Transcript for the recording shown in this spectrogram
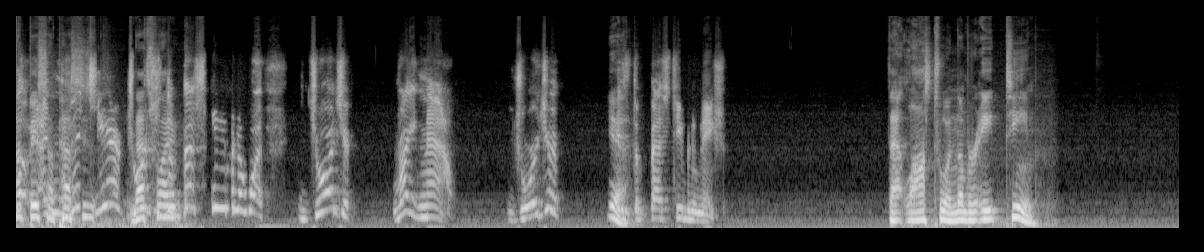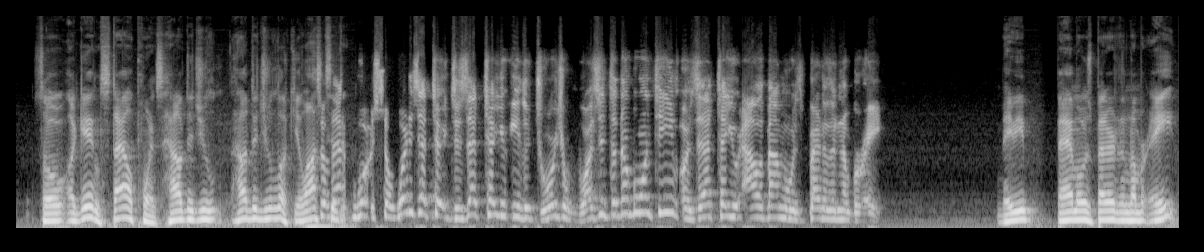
not No, based on past this season. year, Georgia's why. the best team in the world. Georgia, right now, Georgia Yeah, is the best team in the nation. that lost to a number eight team. So again, style points. How did you how did you look? You lost So to that so what does that tell you? Does that tell you either Georgia wasn't the number one team, or does that tell you Alabama was better than number eight? Maybe Bama was better than number eight,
